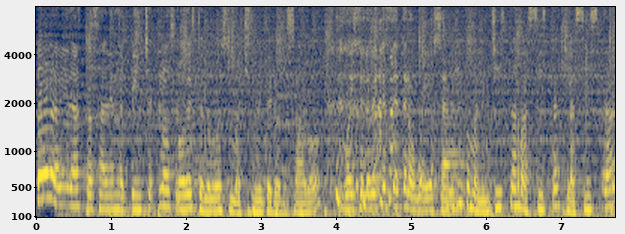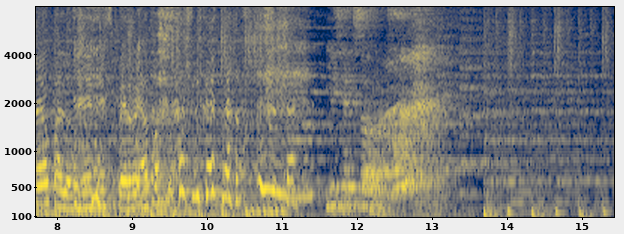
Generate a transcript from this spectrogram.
toda la vida está saliendo el pinche closet. Todos tenemos machismo interiorizado. Güey, se le ve que es hetero, güey, o sea. México malinchista, racista, clasista. Perreo para los nenes, perrea para las nenas.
